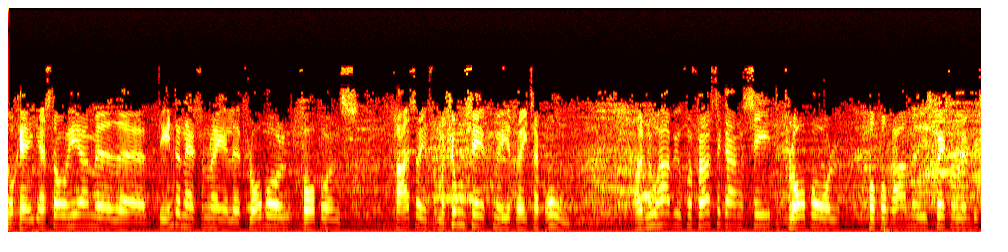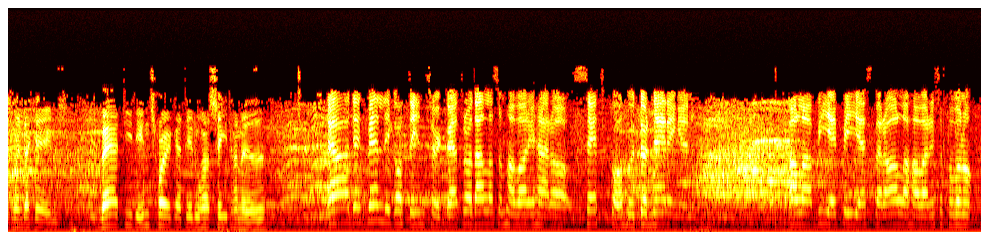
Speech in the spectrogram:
Okay, jeg står her med uh, det internationale floorballforbunds presse- og informationschef med Rita Brun. Og nu har vi jo for første gang set floorball på programmet i Special Olympics Winter Games. Vad är ditt intryck av det du har sett här nere? Ja, det är ett väldigt gott intryck och jag tror att alla som har varit här och sett på hur turneringen alla VIP-gäster och alla har varit så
